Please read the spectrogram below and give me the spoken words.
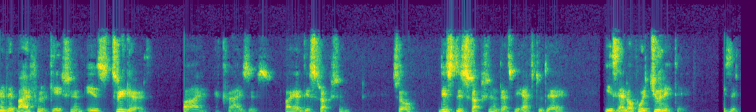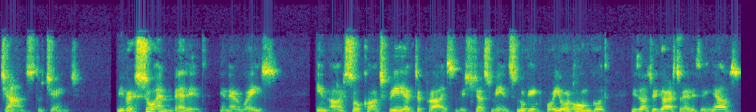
And the bifurcation is triggered by a crisis, by a disruption. So this disruption that we have today is an opportunity. is a chance to change. We were so embedded in our ways, in our so called free enterprise, which just means looking for your own good without regard to anything else.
